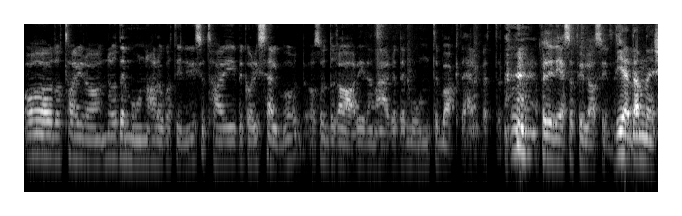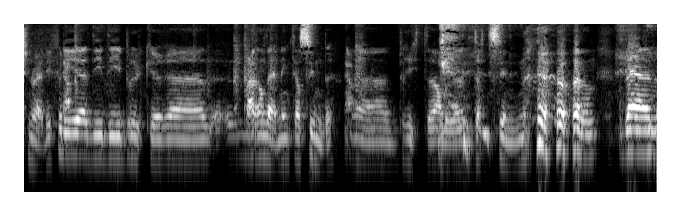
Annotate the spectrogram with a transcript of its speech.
Og da tar de da, når dæmonen har gått inn i dem, så tar de, begår de selvmord, og så drar de den her dæmonen tilbake til helvete. Fordi de er så fulle av synd. De er damnation ready, fordi Ja. de, de bruker uh, hver anledning til å synde. Ja. Uh, bryte alle dødssyndene. det, er,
